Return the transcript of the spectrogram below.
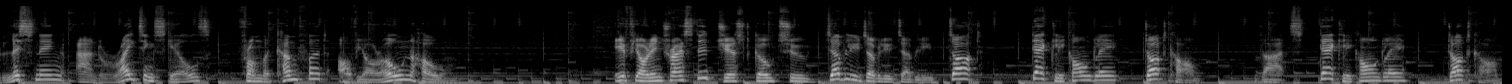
listening, and writing skills from the comfort of your own home. If you're interested, just go to www.declicanglais.com. That's declicanglais.com.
